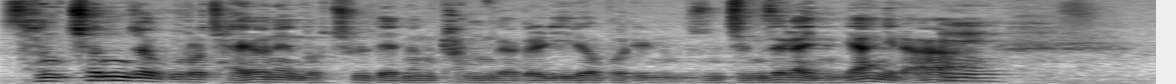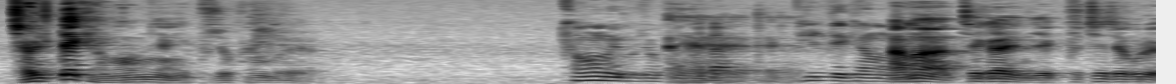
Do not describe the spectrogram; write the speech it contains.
선천적으로 자연에 노출되면 감각을 잃어버리는 무슨 증세가 있는 게 아니라 예. 절대 경험량이 부족한 거예요. 경험이 부족한 거다. 예, 예. 필드 경험. 아마 제가 이제 구체적으로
